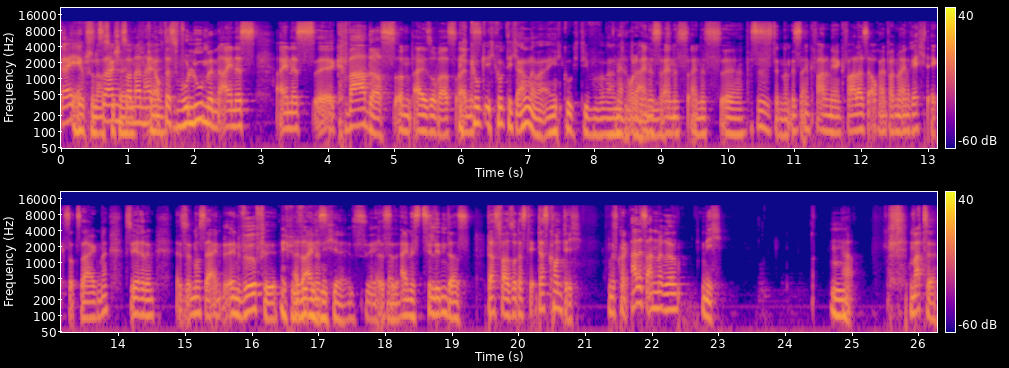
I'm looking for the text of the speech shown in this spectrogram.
Dreiecks ausgeschaltet. sondern halt auch das Volumen eines, eines äh, Quaders und all sowas. Ich Eines, guck, ich guck dich an, aber eigentlich guck ich die Wand. ja, oder eines, eines, eines, äh, was ist es denn dann? Ist es ein Quader? Nee, ein Quader ist ja auch einfach nur ein Rechteck sozusagen, ne? Was wäre denn, es muss ja ein, ein Würfel. Ich bin also eines, nicht hier. Das ist echt alles. eines Zylinders. Das war so das, das konnte ich. Und das konnte ich. Alles andere nicht. Mhm. Ja. Mathe,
